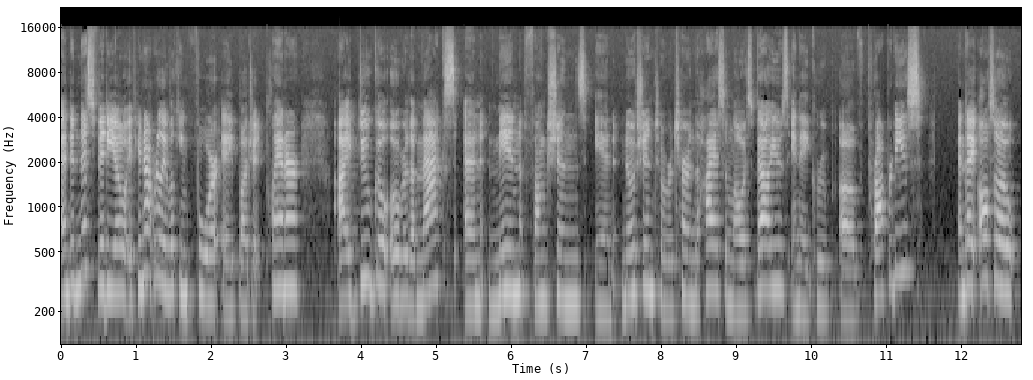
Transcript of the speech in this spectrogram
And in this video, if you're not really looking for a budget planner, I do go over the max and min functions in Notion to return the highest and lowest values in a group of properties. And I also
